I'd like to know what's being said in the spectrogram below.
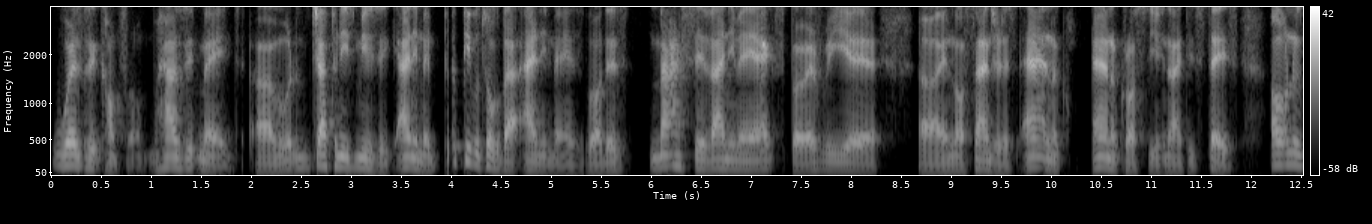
where does it come from? How's it made? Um, what, Japanese music, anime. People talk about anime as well. There's massive anime expo every year uh, in Los Angeles and and across the United States, I want to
